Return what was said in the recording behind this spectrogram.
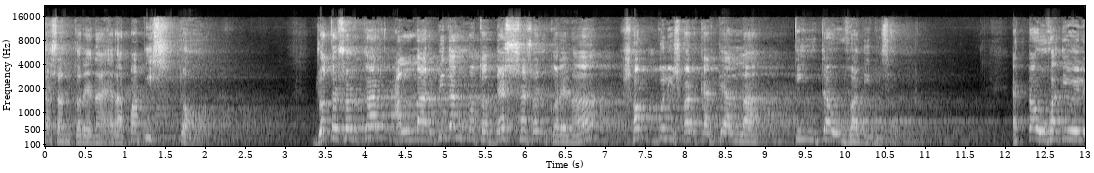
শাসন করে না, এরা পাপিষ্ট। যত সরকার আল্লাহর বিধান মতো দেশ শাসন করে না, সবগুলি সরকারকে আল্লাহ তিনটা উপাধি দিছে। একটা উপাধি হইল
